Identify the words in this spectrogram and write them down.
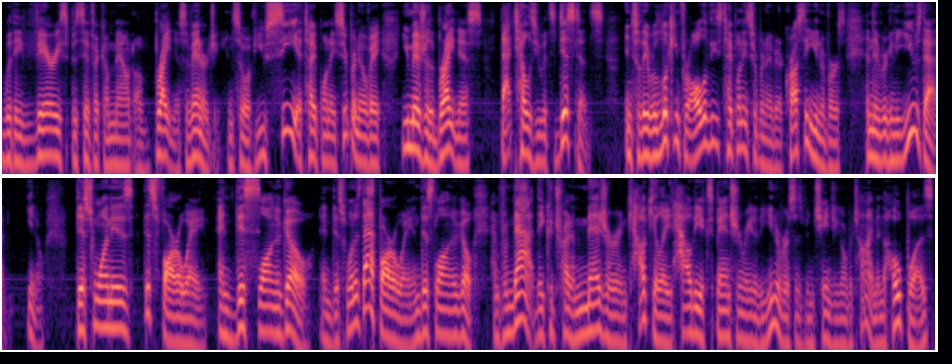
with a very specific amount of brightness of energy. And so if you see a type 1a supernovae, you measure the brightness, that tells you its distance. And so they were looking for all of these type 1a supernovae across the universe, and they were going to use that, you know, this one is this far away and this long ago, and this one is that far away and this long ago. And from that, they could try to measure and calculate how the expansion rate of the universe has been changing over time. And the hope was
